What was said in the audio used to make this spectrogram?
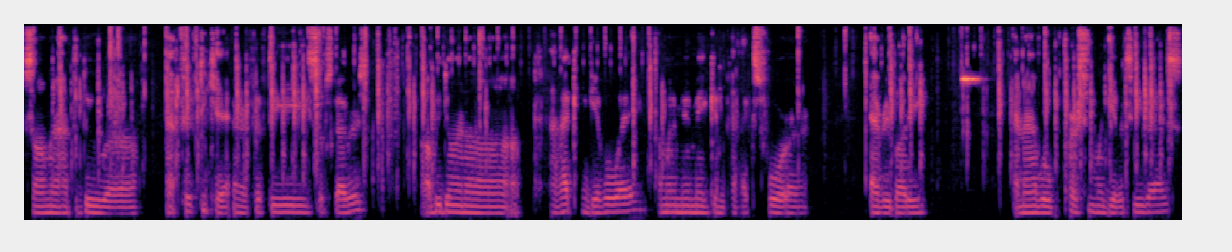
so I'm gonna have to do uh, at 50k or 50 subscribers. I'll be doing a pack giveaway. I'm gonna be making packs for everybody and I will personally give it to you guys.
